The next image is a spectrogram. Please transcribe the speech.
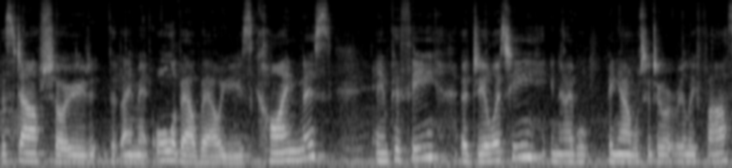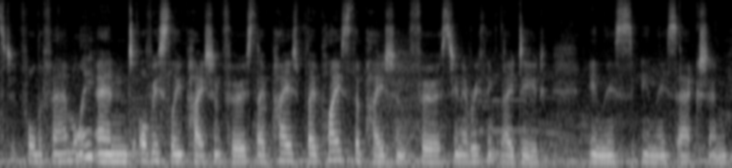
the staff showed that they met all of our values kindness, empathy, agility, in able, being able to do it really fast for the family, and obviously patient first. They, pay, they placed the patient first in everything they did in this, in this action.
